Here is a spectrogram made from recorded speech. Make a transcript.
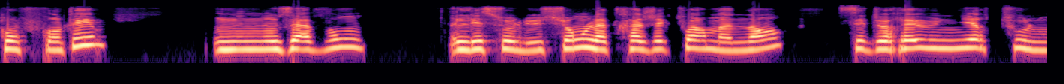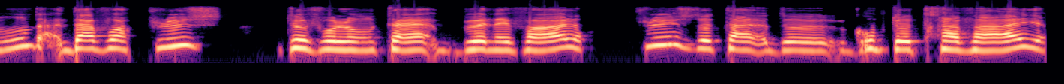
confrontés. Nous avons les solutions. La trajectoire maintenant, c'est de réunir tout le monde, d'avoir plus de volontaires bénévoles, plus de, de groupes de travail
